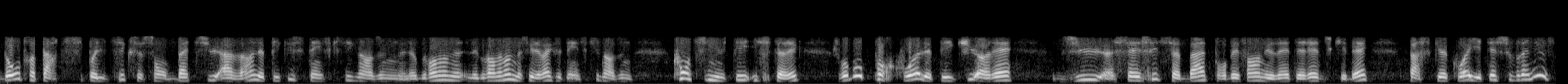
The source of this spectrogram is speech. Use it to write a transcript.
d'autres partis politiques se sont battus avant. Le PQ s'est inscrit dans une, le gouvernement, le gouvernement de M. Lévesque s'est inscrit dans une continuité historique. Je vois pas pourquoi le PQ aurait dû euh, cesser de se battre pour défendre les intérêts du Québec parce que quoi, il était souverainiste.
